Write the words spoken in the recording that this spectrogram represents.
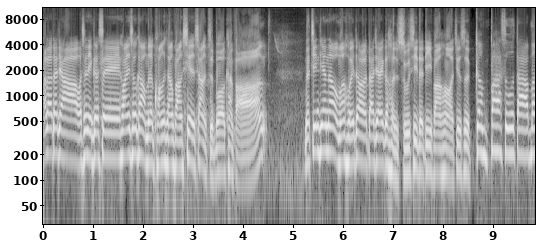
Hello，大家好，我是尼克 C，，欢迎收看我们的狂想房线上直播看房。那今天呢，我们回到了大家一个很熟悉的地方哈，就是跟巴苏大门。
